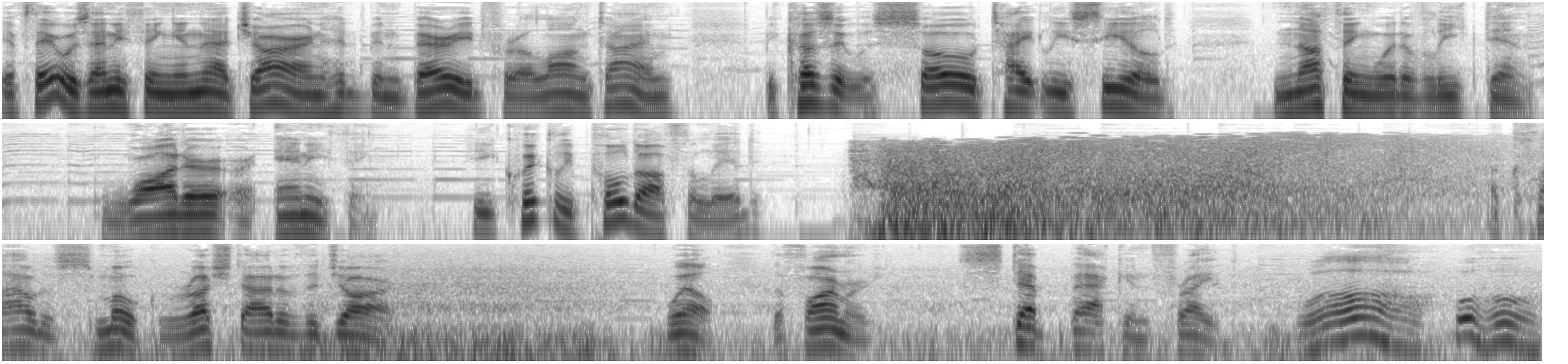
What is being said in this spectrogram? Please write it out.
if there was anything in that jar and had been buried for a long time, because it was so tightly sealed, nothing would have leaked in water or anything. He quickly pulled off the lid. A cloud of smoke rushed out of the jar. Well, the farmer stepped back in fright. Whoa, whoa, whoa.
